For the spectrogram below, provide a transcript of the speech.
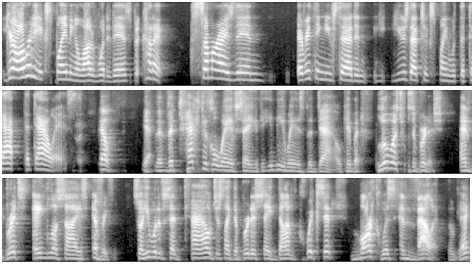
you're already explaining a lot of what it is, but kind of summarize in everything you've said and use that to explain what the Tao, the Tao is. Now, Yeah, the, the technical way of saying it, the Indian way is the Tao. Okay, but Lewis was a British, and Brits anglicize everything. So he would have said Tao, just like the British say Don Quixote, Marquis, and Valet. Okay,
